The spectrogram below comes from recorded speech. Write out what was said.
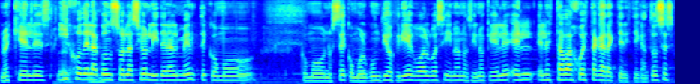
No es que él es hijo de la consolación literalmente como, como, no sé, como algún dios griego o algo así, no, no, sino que él, él, él está bajo esta característica. Entonces,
